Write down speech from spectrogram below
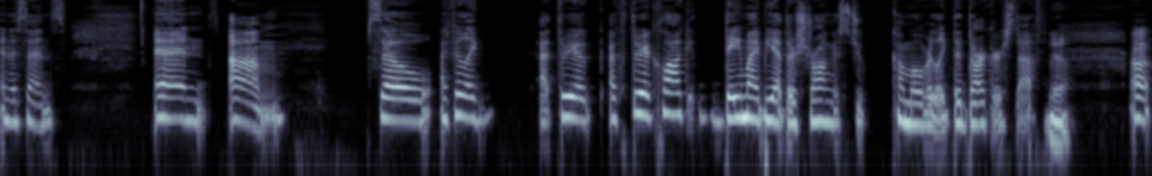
in a sense. And, um, so I feel like at three, o- at three o'clock, they might be at their strongest to come over like the darker stuff. Yeah. Uh,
